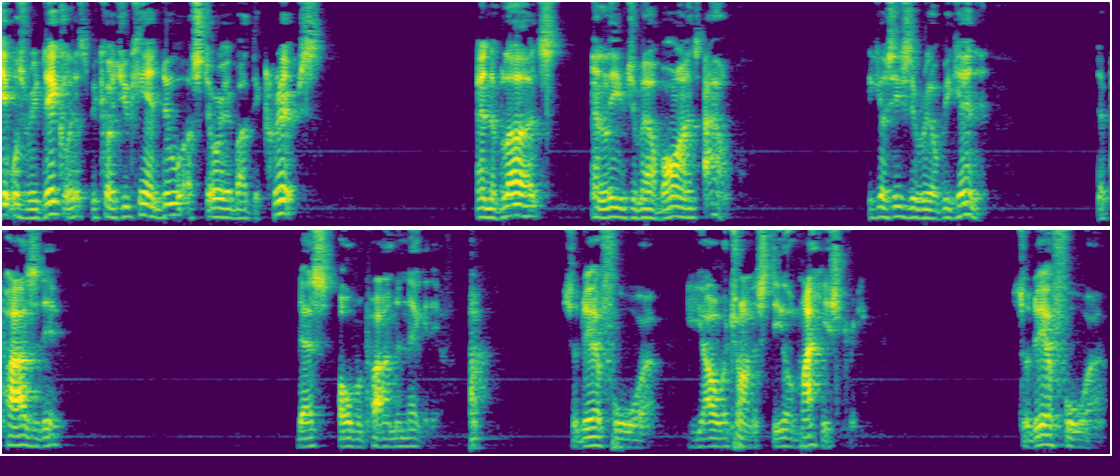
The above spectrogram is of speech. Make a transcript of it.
It was ridiculous because you can't do a story about the Crips and the Bloods and leave Jimel Barnes out because he's the real beginning. The positive that's overpowering the negative. So therefore, y'all were trying to steal my history. So therefore,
